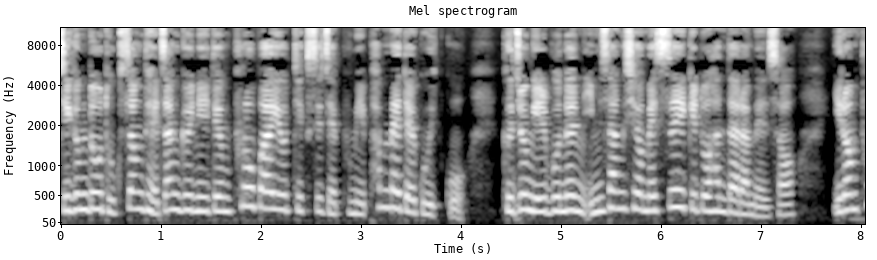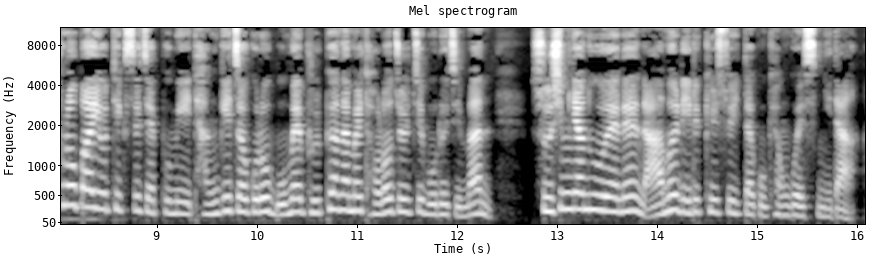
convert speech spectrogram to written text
지금도 독성 대장균이 든 프로바이오틱스 제품이 판매되고 있고 그중 일부는 임상시험에 쓰이기도 한다라면서 이런 프로바이오틱스 제품이 단기적으로 몸의 불편함을 덜어줄지 모르지만 수십 년 후에는 암을 일으킬 수 있다고 경고했습니다.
